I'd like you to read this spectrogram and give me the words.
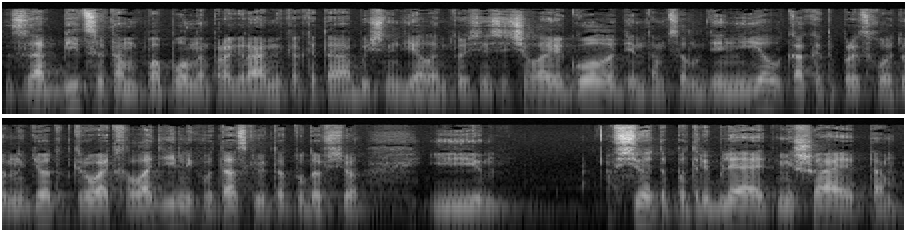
забиться там по полной программе, как это обычно делаем. То есть, если человек голоден, там целый день не ел, как это происходит? Он идет, открывает холодильник, вытаскивает оттуда все. И все это потребляет, мешает там,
